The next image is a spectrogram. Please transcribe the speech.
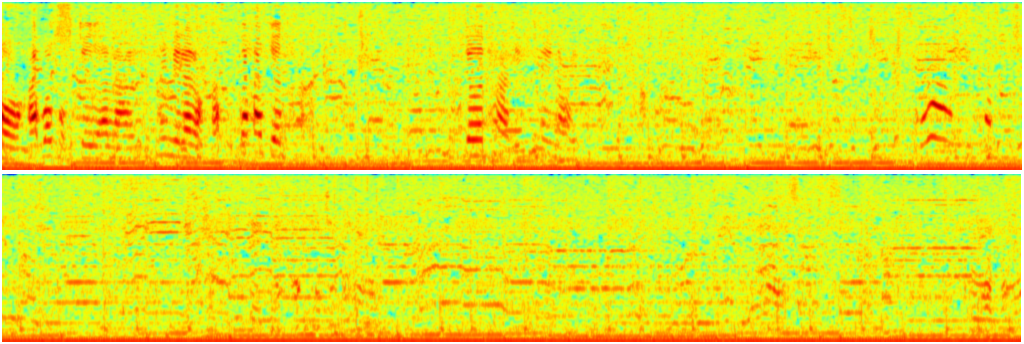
บอกครับว่าผมเจออะไร ไม่มีอะไรหรอกครับ ก็แค่เจอฐานเจอฐานนิดหน่อยเด็กนะครับ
